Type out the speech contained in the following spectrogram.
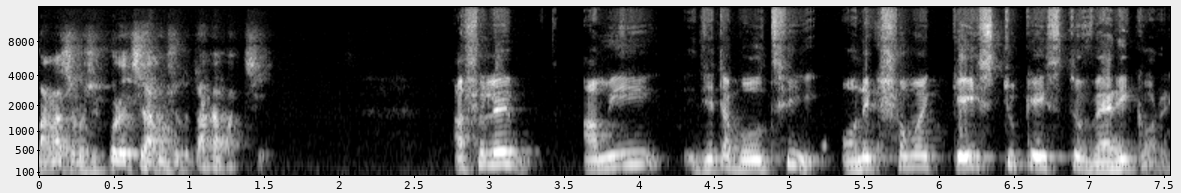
বাংলাদেশে বসে করেছি, এখন শুধু টাকা পাচ্ছি। আসলে আমি যেটা বলছি, অনেক সময় কেস টু কেস তো ভ্যারি করে।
